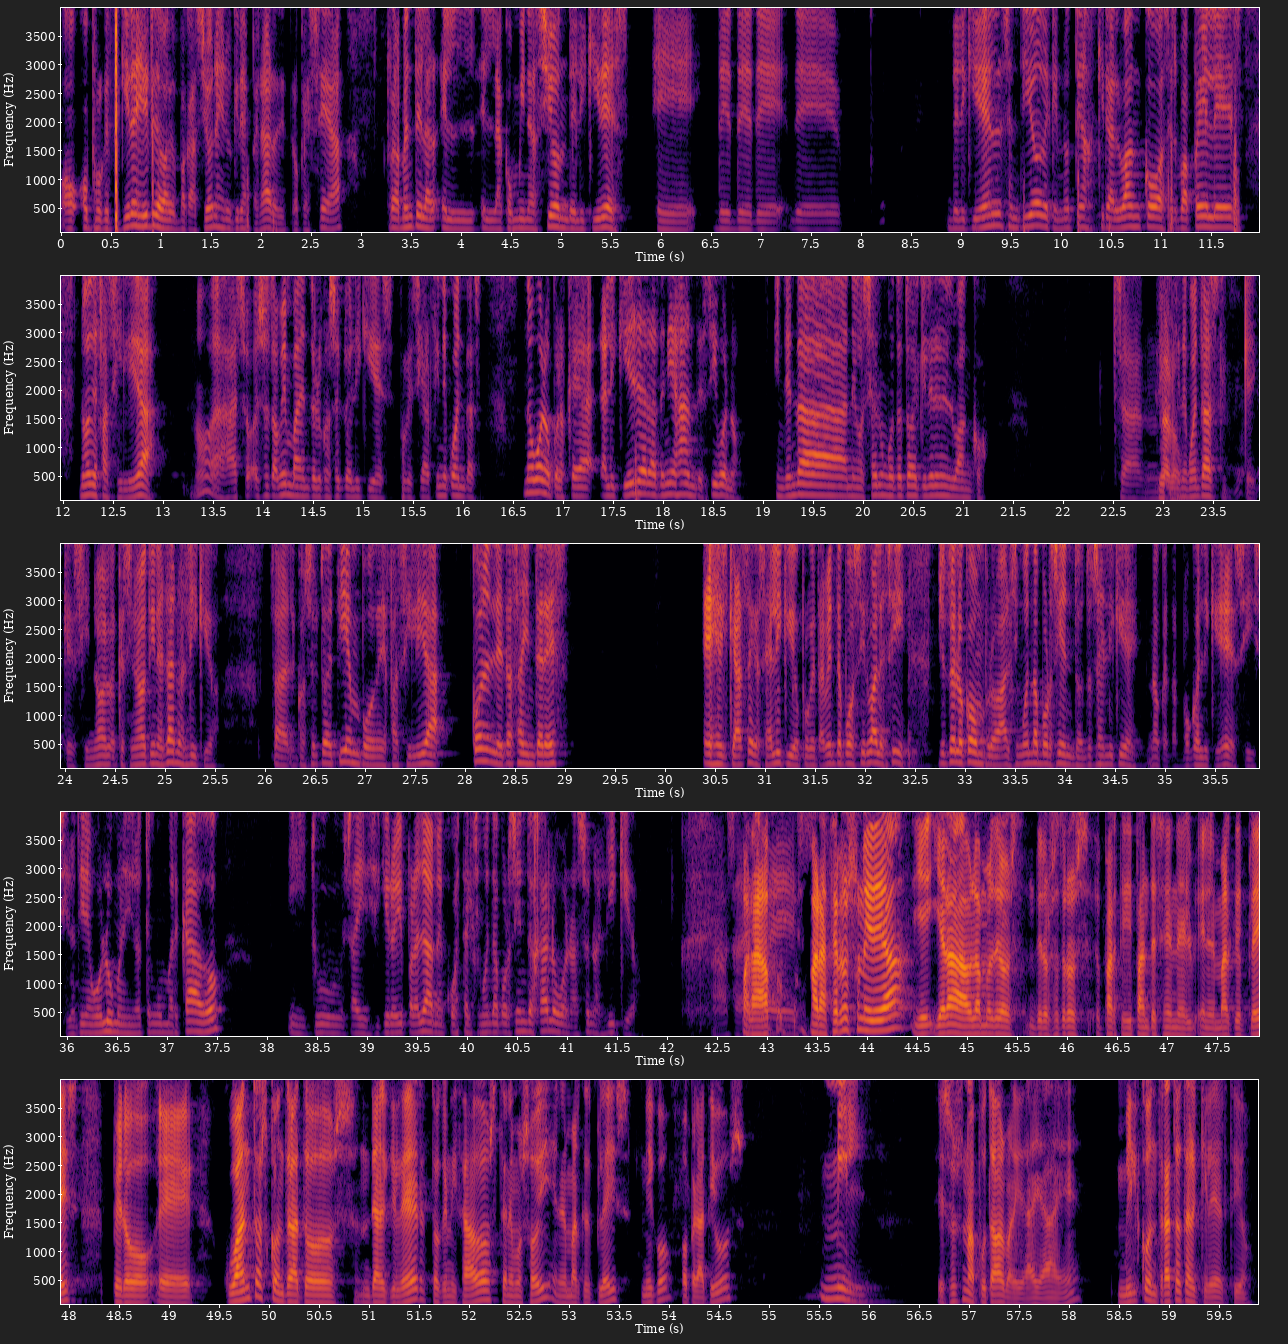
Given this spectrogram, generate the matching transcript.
o, porque te quieres ir de vacaciones y no quieres esperar, lo que sea, realmente la, la combinación de liquidez, eh, de, de, de, de, liquidez en el sentido de que no tengas que ir al banco a hacer papeles, no de facilidad. ¿no? Eso, eso también va dentro del concepto de liquidez, porque si al fin de cuentas, no, bueno, pero es que la liquidez ya la tenías antes, sí, bueno, intenta negociar un contrato de alquiler en el banco o sea, a fin de cuentas, que, si no, que si no lo tienes ya no es líquido. O sea, el concepto de tiempo, de facilidad con el de tasa de interés es el que hace que sea líquido, porque también te puedo decir, vale, sí, yo te lo compro al 50%, entonces es liquidez. No, que tampoco es liquidez. Si, si no tiene volumen y no tengo un mercado, y tú, o sea, y si quiero ir para allá, me cuesta el 50% dejarlo, bueno, eso no es líquido. Ah, para, para, hacernos una idea, y, ahora hablamos de los, de los otros participantes en el, en el marketplace, pero eh, ¿Cuántos contratos de alquiler tokenizados tenemos hoy en el marketplace, Nico, operativos? Mil. Eso es una puta barbaridad ya, ¿eh? Mil contratos de alquiler, tío.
